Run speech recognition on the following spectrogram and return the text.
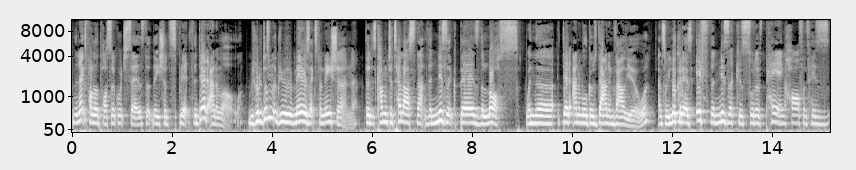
the next part of the pasuk, which says that they should split the dead animal. Yehuda doesn't agree with Meir's explanation that it's coming to tell us that the nizik bears the loss when the dead animal goes down in value, and so we look at it as if the nizik is sort of paying half of his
